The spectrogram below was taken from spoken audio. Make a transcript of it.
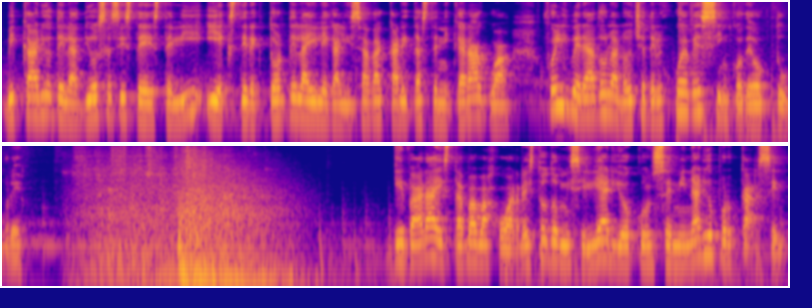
vicario de la diócesis de Estelí y exdirector de la ilegalizada Caritas de Nicaragua, fue liberado la noche del jueves 5 de octubre. Guevara estaba bajo arresto domiciliario con seminario por cárcel,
